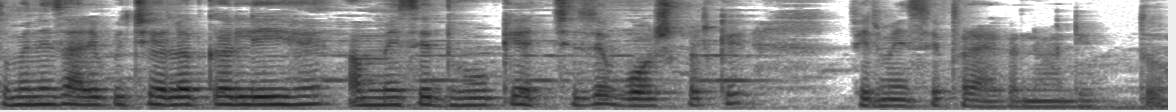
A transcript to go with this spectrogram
तो मैंने सारी पुच्छी अलग कर ली है। अब मैं इसे धो के अच्छे से वॉश करके फिर मैं इसे फ्राई करने वाली हूँ। तो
